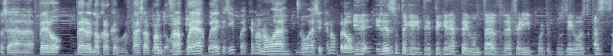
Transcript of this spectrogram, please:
O sea, pero, pero no creo que va a pasar pronto. Ojalá pueda, puede que sí, puede que no, no va, no va a decir que no, pero... Y de, eso te, te, quería preguntar, referí, porque pues digo, has,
